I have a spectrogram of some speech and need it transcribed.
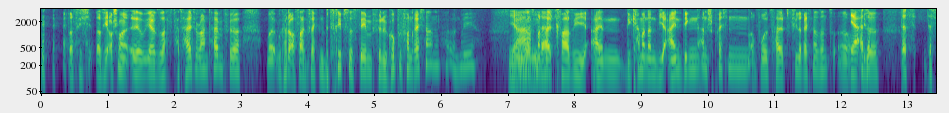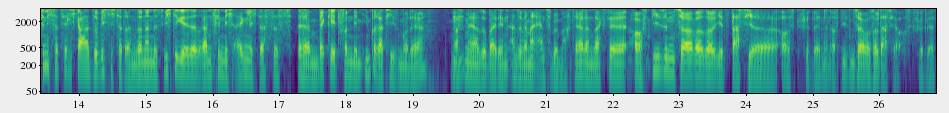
Was ich, was ich auch schon mal, äh, ja, du sagst verteilte Runtime für, man könnte auch sagen, vielleicht ein Betriebssystem für eine Gruppe von Rechnern irgendwie. Dass man halt quasi ein, die kann man dann wie ein Ding ansprechen, obwohl es halt viele Rechner sind. äh, Ja, also das, das finde ich tatsächlich gar nicht so wichtig daran, sondern das Wichtige daran finde ich eigentlich, dass das ähm, weggeht von dem imperativen Modell, was Mhm. man ja so bei den, also wenn man Ansible macht, ja, dann sagst du, auf diesem Server soll jetzt das hier ausgeführt werden und auf diesem Server soll das hier ausgeführt werden.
